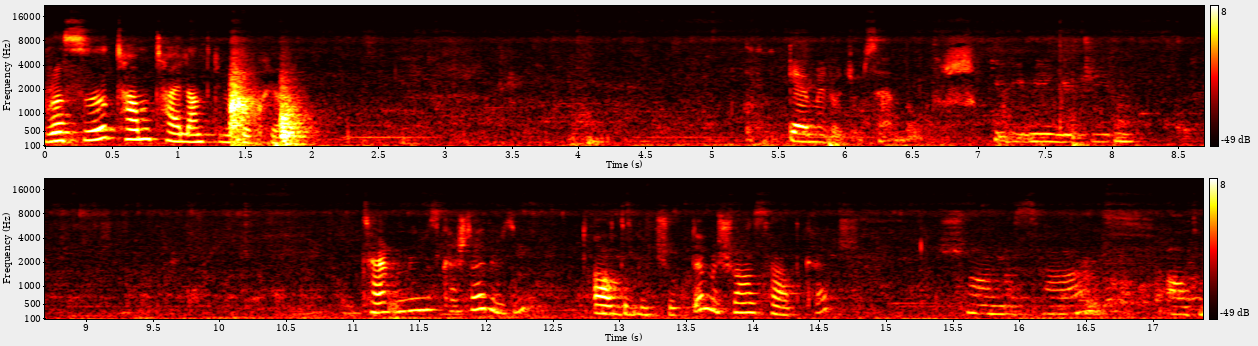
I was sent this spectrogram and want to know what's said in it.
Burası tam Tayland gibi kokuyor. Gel Melo'cum sen de otur. Geleyim yengeciğim. Terminimiz kaçtaydı bizim? Altı buçuk değil mi? Şu an saat kaç? Şu anda saat 6.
